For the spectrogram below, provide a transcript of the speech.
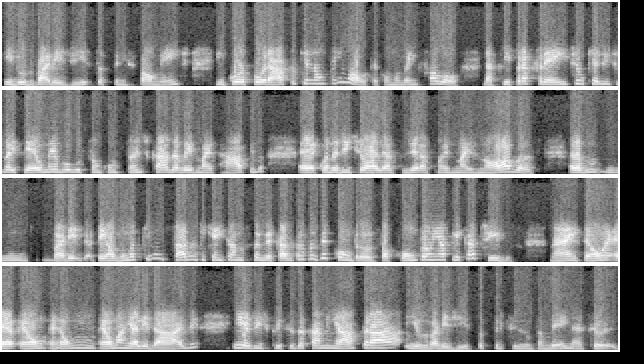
e dos varejistas, principalmente, incorporar, porque não tem volta, como bem falou. Daqui para frente, o que a gente vai ter é uma evolução constante, cada vez mais rápida. É, quando a gente olha as gerações mais novas, elas não, tem algumas que não sabem o que é entrar no supermercado para fazer compra, elas só compram em aplicativos. Né? Então, é, é, um, é, um, é uma realidade e a gente precisa caminhar para, e os varejistas precisam também né, se,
